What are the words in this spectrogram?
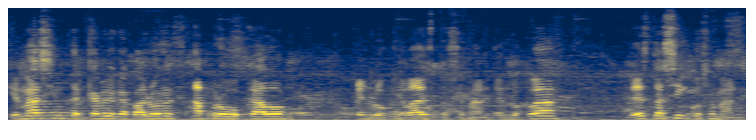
que más intercambio de balones ha provocado en lo que va esta semana, en lo que va de estas cinco semanas.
